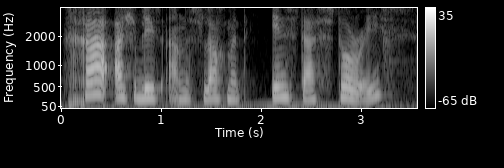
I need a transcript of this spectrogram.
ga alsjeblieft aan de slag met Insta Stories.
